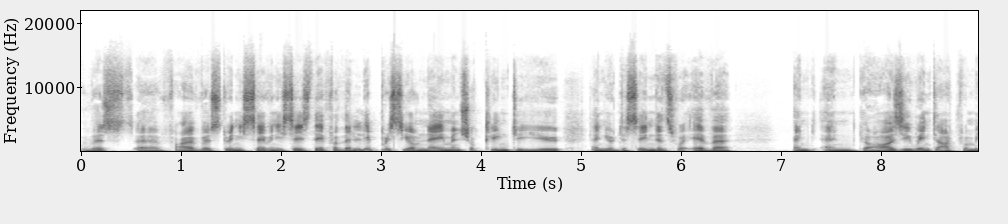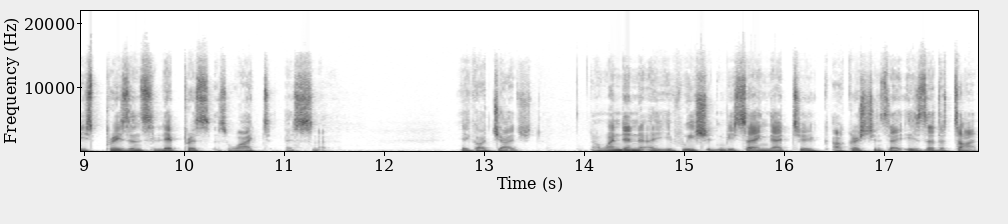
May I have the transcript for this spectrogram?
verse uh, 5, verse 27, he says, Therefore the leprosy of Naaman shall cling to you and your descendants forever. And, and Gehazi went out from his presence leprous as white as snow. He got judged. I wonder if we shouldn't be saying that to our Christians today. Is it a time?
